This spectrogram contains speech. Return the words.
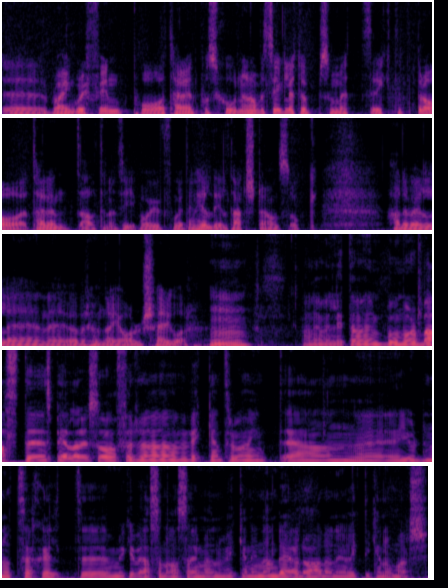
eh, Ryan Griffin på talentpositionen har väl seglat upp som ett riktigt bra talentalternativ. Har ju fångat en hel del touchdowns och hade väl eh, över 100 yards här igår. Mm. Han är väl lite av en boom or bust spelare så förra veckan tror jag inte han eh, gjorde något särskilt eh, mycket väsen av sig men veckan innan det då hade han en riktig kanonmatch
